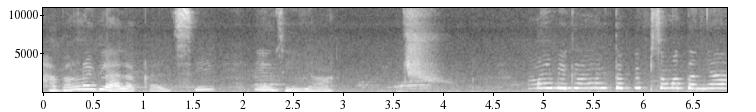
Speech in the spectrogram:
Habang naglalakad si Izia, may biglang nagtagip sa mata niya.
